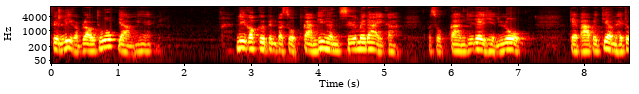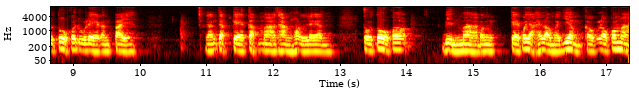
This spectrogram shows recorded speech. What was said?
เฟรนลี่กับเราทุกอย่างนี่นี่ก็คือเป็นประสบการณ์ที่เงินซื้อไม่ได้ค่ะ ประสบการณ์ที่ได้เห็นโลก แกพาไปเที่ยวไหนโตโต้ก็ดูแลกันไป หลังจากแกกลับมาทางฮอลแลนด์โตโต้ก็บินมาบางแกก็อยากให้เรามาเยี่ยมเราก็มา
